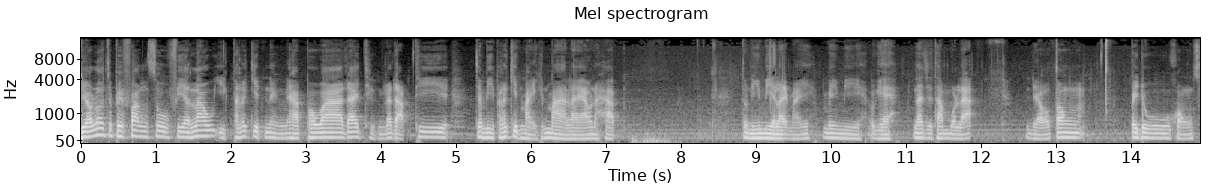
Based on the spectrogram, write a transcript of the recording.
เดี๋ยวเราจะไปฟังโซเฟียเล่าอีกภารกิจหนึ่งนะครับ เพราะว่าได้ถึงระดับที่จะมีภารกิจใหม่ขึ้นมาแล้วนะครับ ตัวนี้มีอะไรไหม ไม่มีโอเค น่าจะทำหมดแล้วเดี๋ยวต้องไปดูของโซ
